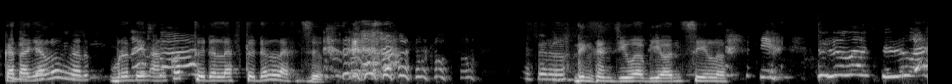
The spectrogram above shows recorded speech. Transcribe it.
Katanya lu nge- berhentiin angkot to the left to the left Zu. Dengan jiwa Beyonce lo. Dulu lah, dulu lah.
